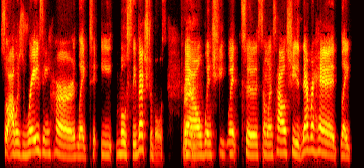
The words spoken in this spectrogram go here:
so I was raising her like to eat mostly vegetables. Right. Now, when she went to someone's house, she had never had like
